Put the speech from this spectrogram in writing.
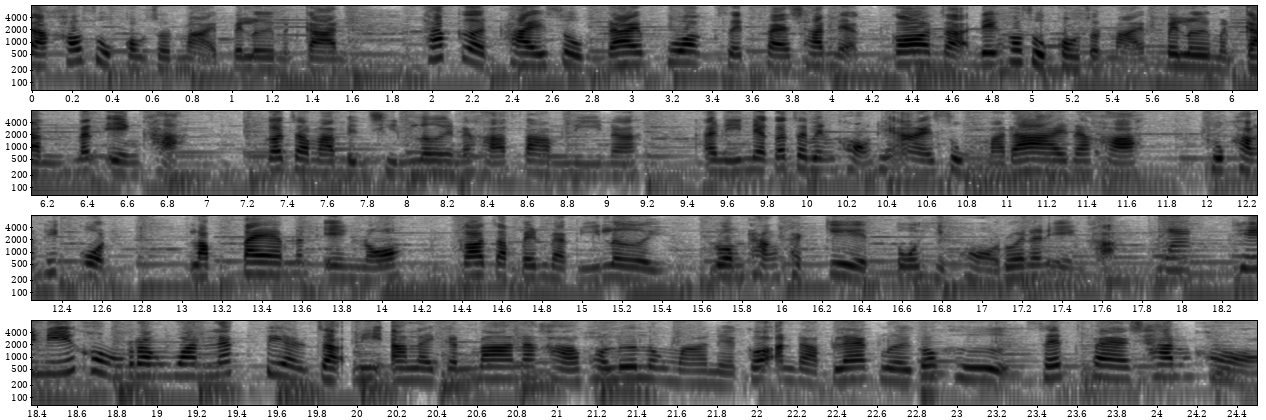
จะเข้าสู่กล่องจดหมายไปเลยเหมือนกัน ถ้าเกิดใครสุ่มได้พวกเซตแฟชั่นเนี่ยก็จะเด้งเข้าสู่กล่องจดหมายไปเลยเหมือนกันนั่นเองค่ะ ก็จะมาเป็นชิ้นเลยนะคะ ตามนี้นะ อันนี้เนี่ยก็จะเป็นของที่อายสุ่มมาได้นะคะ ทุกครั้งที่กดรับแต้มนั่นเองเนาะ ก็จะเป็นแบบนี้เลย รวมทั้งแพ็กเกจตัวหีบห่อด้วยนั่นเองค่ะ ทีนี้ของรางวัลแลกเปลี่ยนจะมีอะไรกันบ้างนะคะ พอเลื่อนลงมาเนี่ยก็อันดับแรกเลยก็คือเซตแฟชั่นของ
